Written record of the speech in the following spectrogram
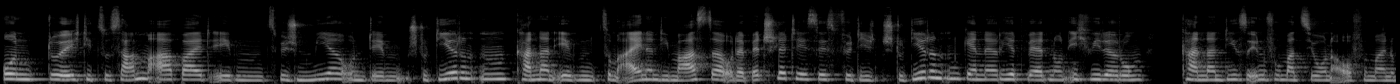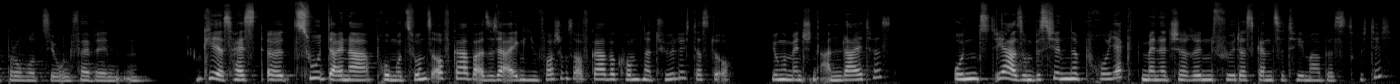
Und durch die Zusammenarbeit eben zwischen mir und dem Studierenden kann dann eben zum einen die Master- oder Bachelor-Thesis für die Studierenden generiert werden und ich wiederum kann dann diese Information auch für meine Promotion verwenden. Okay, das heißt, äh, zu deiner Promotionsaufgabe, also der eigentlichen Forschungsaufgabe, kommt natürlich, dass du auch junge Menschen anleitest und ja, so ein bisschen eine Projektmanagerin für das ganze Thema bist, richtig?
